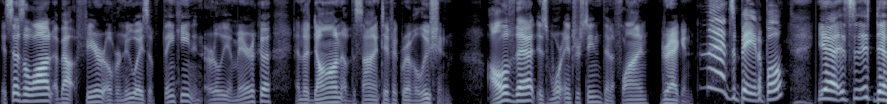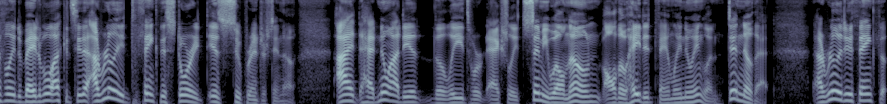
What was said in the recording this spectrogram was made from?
It says a lot about fear over new ways of thinking in early America and the dawn of the scientific revolution. All of that is more interesting than a flying dragon. That's debatable. Yeah, it's it's definitely debatable. I could see that. I really think this story is super interesting though. I had no idea the Leeds were actually semi well known, although hated family in New England. Didn't know that. I really do think that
